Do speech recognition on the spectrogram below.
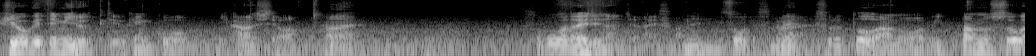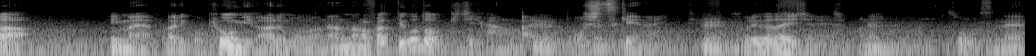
広げてみるっていう健康に関してははそこが大事なんじゃないですかね。い、そうですね。はい、それとあの一般の人が今やっぱりこう興味があるものは何なのかっていうことをきっちり考える、うん。押し付けないっていう、うん。それが大事じゃないでしょうかね。そうですね。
